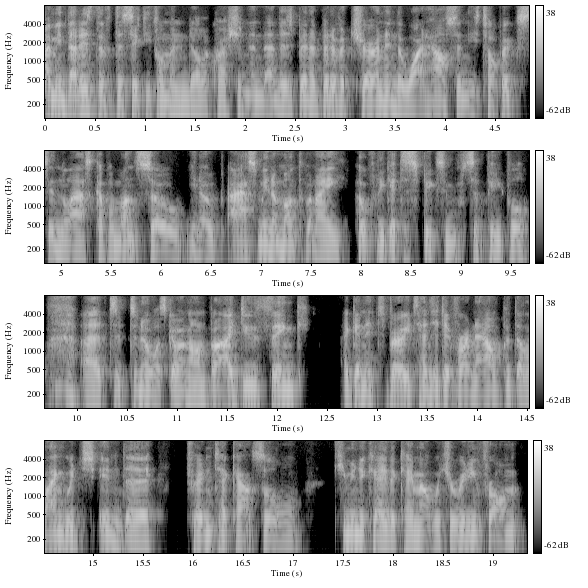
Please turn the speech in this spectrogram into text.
I mean, that is the, the $64 million question. And, and there's been a bit of a churn in the White House in these topics in the last couple of months. So, you know, ask me in a month when I hopefully get to speak to some, people uh, to, to know what's going on. But I do think, again, it's very tentative right now, but the language in the Trade and Tech Council communique that came out, which you're reading from,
